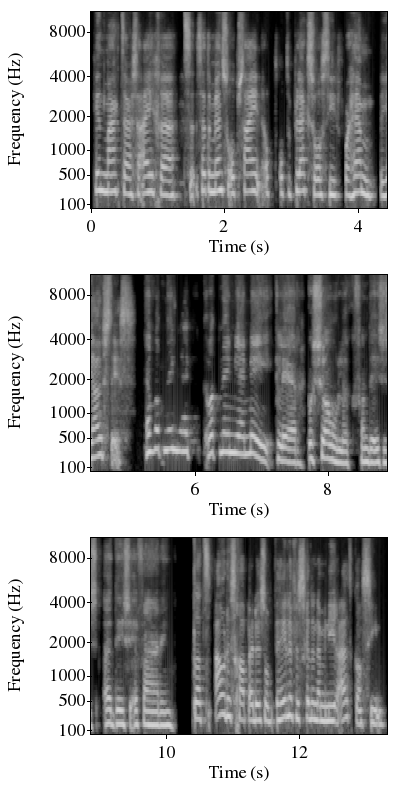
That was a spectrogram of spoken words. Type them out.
Kind maakt daar zijn eigen, zet de mensen op, zijn, op, op de plek zoals die voor hem de juiste is. En wat neem jij, wat neem jij mee, Claire, persoonlijk van deze, uit deze ervaring? Dat ouderschap er dus op hele verschillende manieren uit kan zien.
